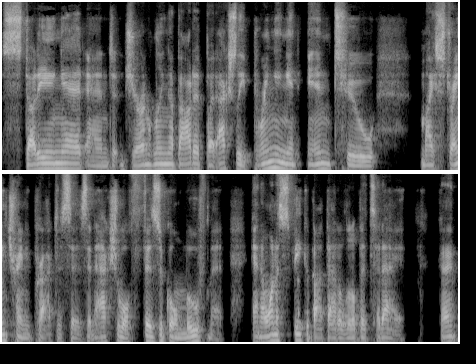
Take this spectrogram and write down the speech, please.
studying it and journaling about it, but actually bringing it into my strength training practices and actual physical movement. And I want to speak about that a little bit today. Okay.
